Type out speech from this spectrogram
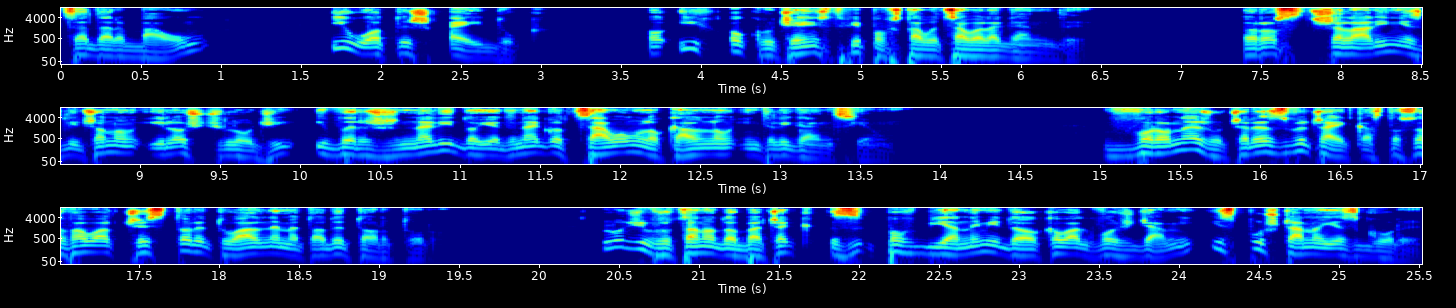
Cederbaum i Łotysz Ejduk. O ich okrucieństwie powstały całe legendy. Rozstrzelali niezliczoną ilość ludzi i wyrżnęli do jednego całą lokalną inteligencję. W Woronerzu Czeres Zwyczajka stosowała czysto rytualne metody tortur. Ludzi wrzucano do beczek z powbijanymi dookoła gwoździami i spuszczano je z góry.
